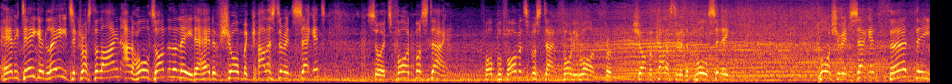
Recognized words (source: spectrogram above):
Hailie Deegan leads across the line and holds on to the lead ahead of Sean McAlister in second. So it's Ford Mustang, Ford Performance Mustang 41 from Sean McAlister in the pole sitting. Porsche in second, third the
